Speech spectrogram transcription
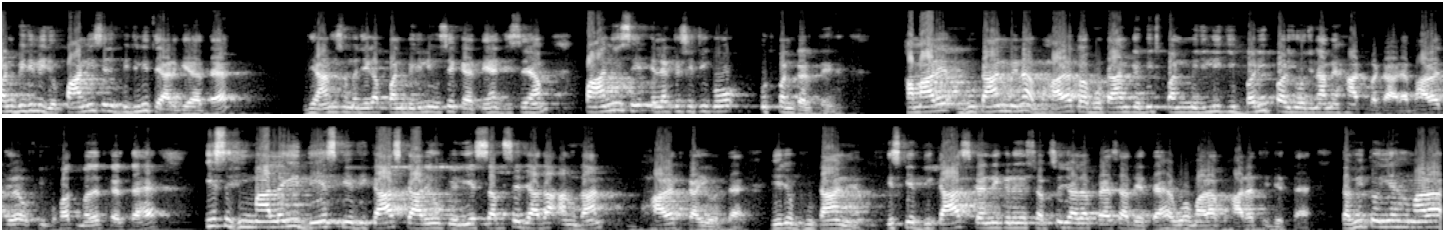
पन बिजली जो पानी से जो बिजली तैयार किया जाता है ध्यान से समझिएगा पन बिजली उसे कहते हैं जिससे हम पानी से इलेक्ट्रिसिटी को उत्पन्न करते हैं। हमारे भूटान में ना भारत और भूटान के बीच पन बिजली की बड़ी परियोजना में हाथ बटा रहा है। भारत जो है उसकी बहुत मदद करता है। इस हिमालयी देश के विकास कार्यों के लिए सबसे ज़्यादा अनुदान भारत का ही होता है। ये जो भूटान है, इसके विकास करने के लिए जो सबसे ज़्यादा पैसा देता है, वो हमारा भारत ही देता है। तभी तो ये हमारा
